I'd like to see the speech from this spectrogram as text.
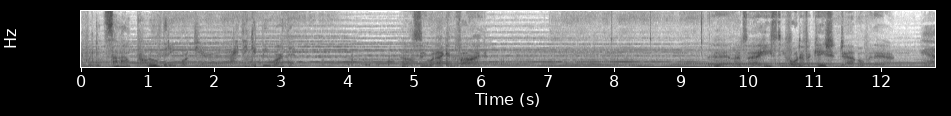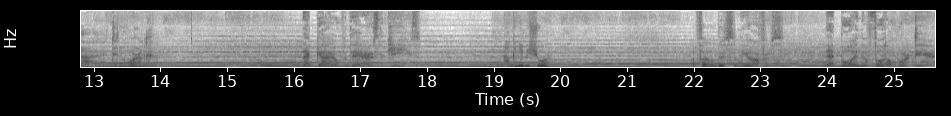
If we could somehow prove that he worked here, I think it'd be worth it. I'll see what I can find. Man, that's a hasty fortification job over there. Yeah, it didn't work. That guy over there has the keys. How can you be sure? I found this in the office. That boy in the photo worked here.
